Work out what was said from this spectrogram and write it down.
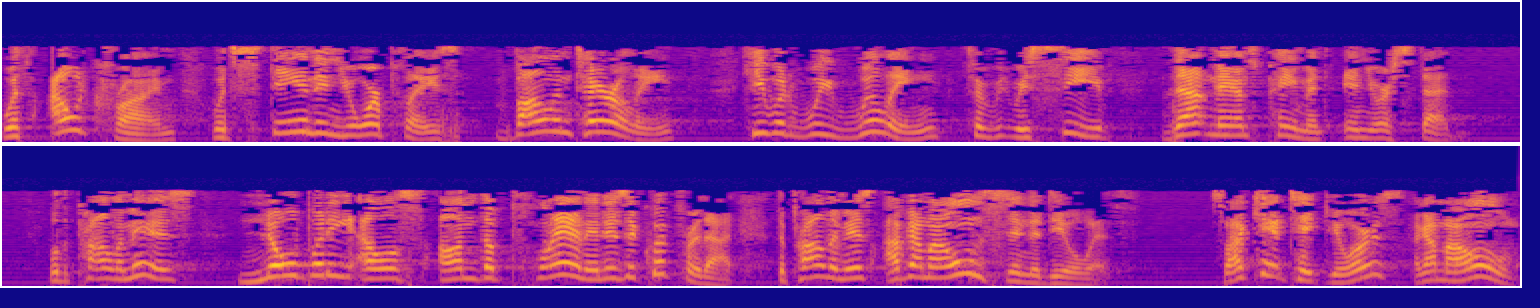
without crime, would stand in your place voluntarily, he would be willing to receive that man's payment in your stead. Well, the problem is, nobody else on the planet is equipped for that. The problem is, I've got my own sin to deal with. So I can't take yours. I got my own.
